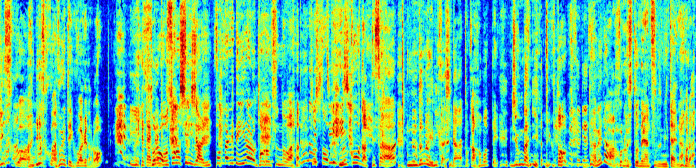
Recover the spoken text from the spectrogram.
リスクは、リスクは増えていくわけだろ？いやだそれ恐ろしいじゃん。一本だけでいいだろう、登録するのは。そうすると、向こうだってさ、どの指かしらとか思って、順番にやっていくと、ダメだわ、この人のやつみたいな、ほら。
